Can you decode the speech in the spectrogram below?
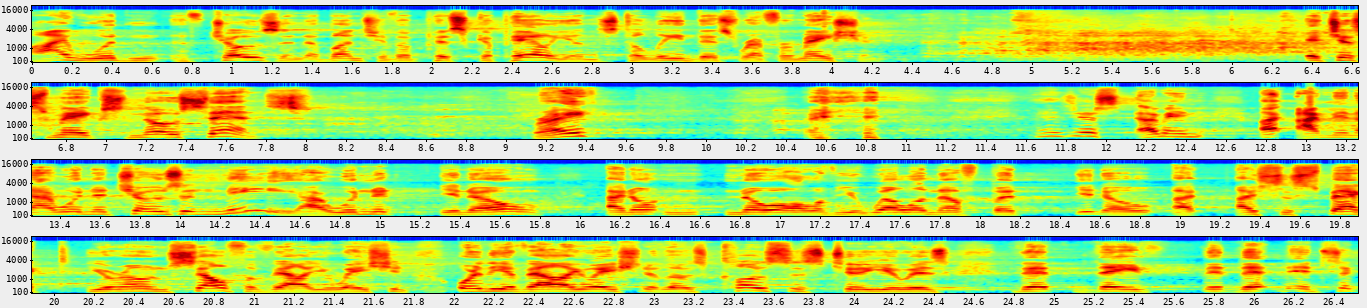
I wouldn't have chosen a bunch of Episcopalians to lead this Reformation. it just makes no sense, right? It just, I mean, I, I, mean, I wouldn't have chosen me. I wouldn't, have, you know, I don't know all of you well enough, but, you know, I, I suspect your own self evaluation or the evaluation of those closest to you is that they, that, that it's, a,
